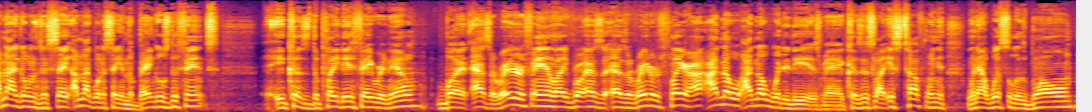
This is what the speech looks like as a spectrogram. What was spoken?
I'm not going to say I'm not going to say in the Bengals defense because the play did favor them. But as a Raiders fan, like bro, as a, as a Raiders player, I, I know I know what it is, man. Because it's like it's tough when when that whistle is blown,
